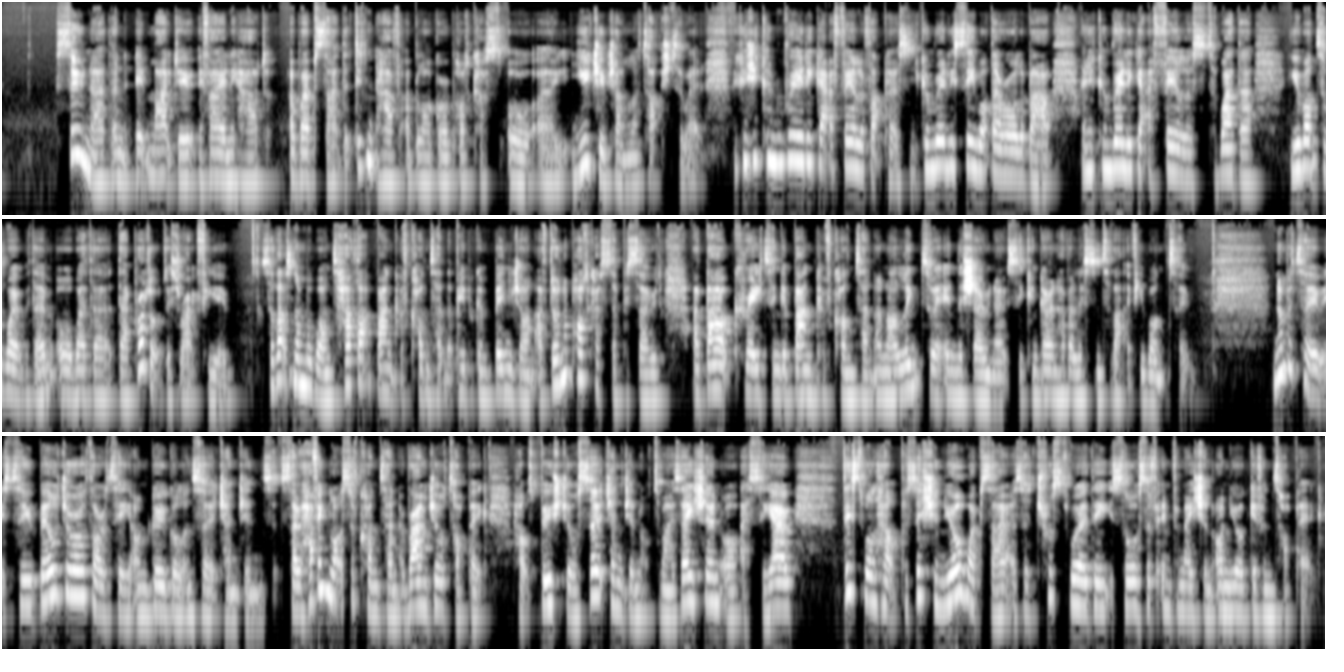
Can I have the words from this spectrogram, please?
sooner than it might do if I only had a website that didn't have a blog or a podcast or a YouTube channel attached to it. Because you can really get a feel of that person, you can really see what they're all about, and you can really get a feel as to whether you want to work with them or whether their product is right for you. So that's number one to have that bank of content that people can binge on. I've done a podcast episode about creating a bank of content, and I'll link to it in the show notes. So you can go and have a listen to that if you want to. Number two is to build your authority on Google and search engines. So, having lots of content around your topic helps boost your search engine optimization or SEO. This will help position your website as a trustworthy source of information on your given topic.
